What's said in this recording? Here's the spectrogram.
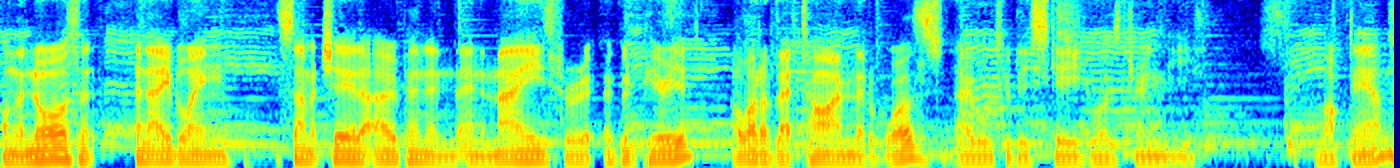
on the north, enabling Summit Chair to open and, and the maze for a, good period. A lot of that time that it was able to be skied was during the lockdown,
